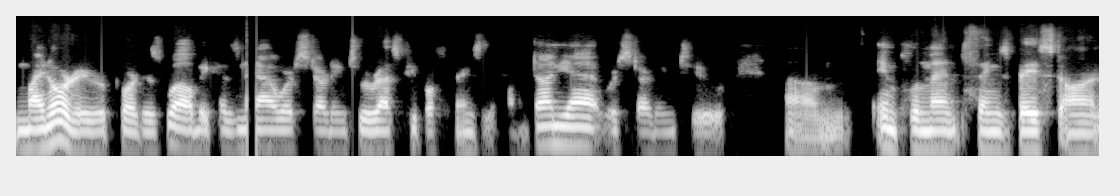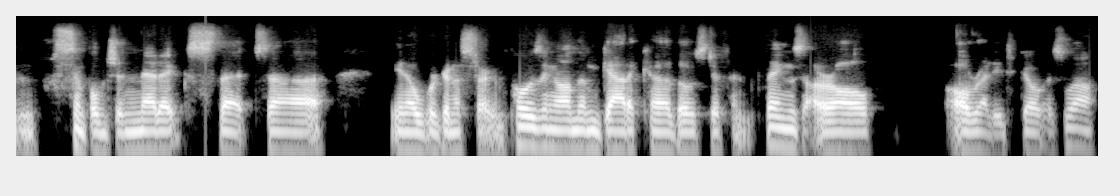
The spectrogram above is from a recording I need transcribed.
Minority Report as well because now we're starting to arrest people for things that haven't done yet. We're starting to um, implement things based on simple genetics that uh, you know we're going to start imposing on them. Gattaca, those different things are all all ready to go as well.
